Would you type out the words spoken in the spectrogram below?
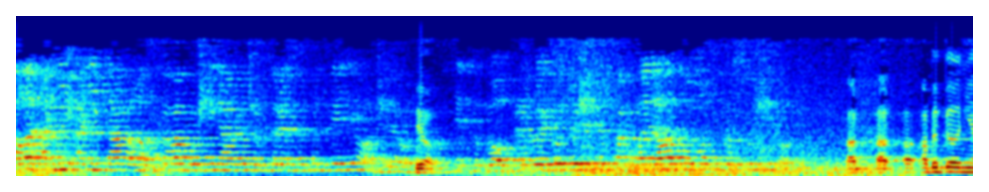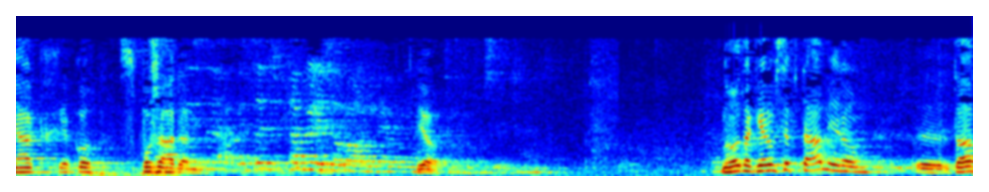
Ale ani, ani ta laskavá boží náruč, o které jsem teď věděla, že jo? Jo. Vlastně to bylo opravdu jako to, že jsem pak hledala pomoc pro svůj život. A, a, a, aby byl nějak jako spořádaný. Aby se, aby se stabilizoval, že jo? Jo. No, tak jenom se ptám, jenom eh, to já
